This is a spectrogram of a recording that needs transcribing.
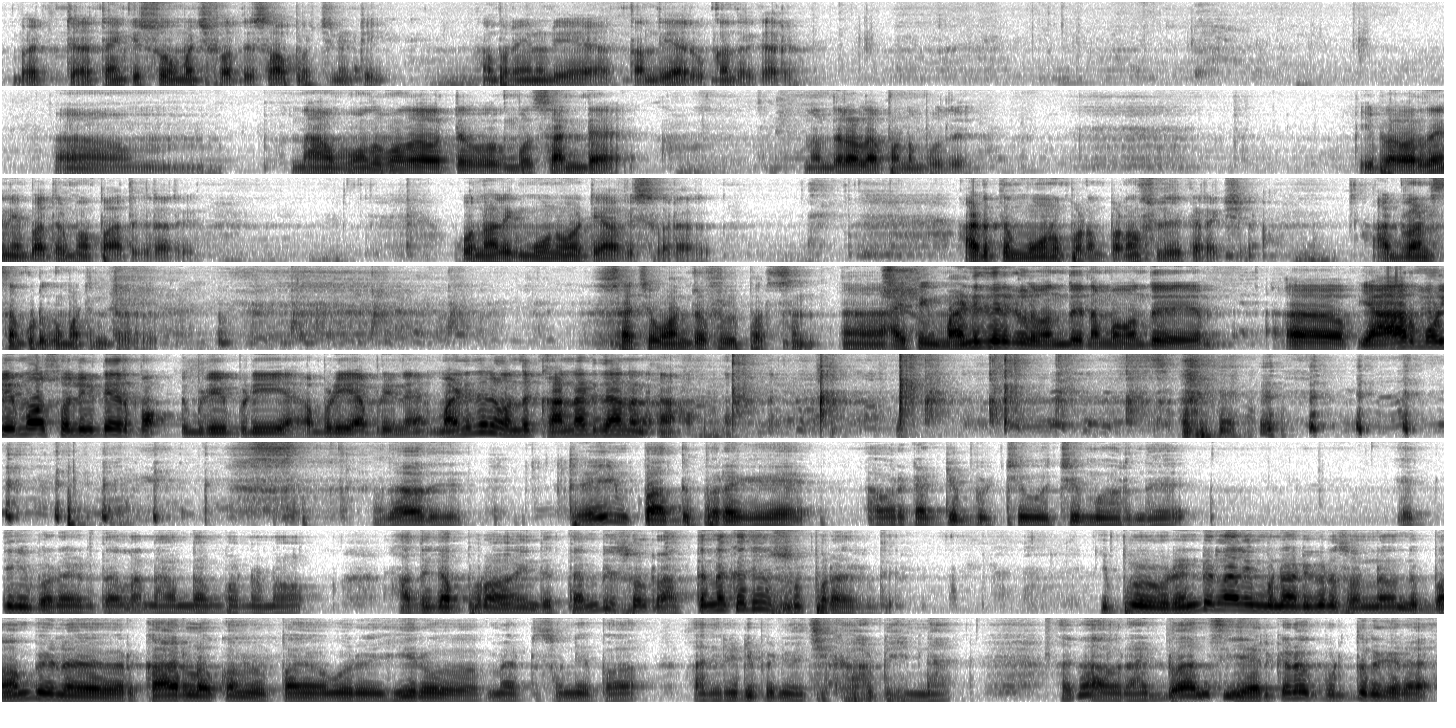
but thank you so much for this opportunity அப்புறம் என்னுடைய தந்தையார் உட்காந்துருக்காரு நான் முத முத அவர்கிட்ட போகும்போது சண்டை நந்தலாலா பண்ணும்போது இப்போ அவர் தான் என்னை பத்திரமா பார்த்துக்கிறாரு ஒரு நாளைக்கு மூணு வாட்டி ஆஃபீஸ் வராரு. அடுத்த மூணு படம் படம் சொல்லியிருக்காரு ஆக்சுவலாக அட்வான்ஸ் தான் கொடுக்க மாட்டேன்றார். Such wonderful person I think மனிதர்கள் வந்து நம்ம வந்து uh, யார் மூலியமாக சொல்லிக்கிட்டே இருப்போம். இப்படி இப்படி அப்படி அப்படின்னு. மனிதர் வந்து கண்ணாடி தான் அதாவது ட்ரெயின் பார்த்த பிறகு அவர் கட்டிப்பிடிச்சி உச்சி முகர்ந்து எத்தனை படம் எடுத்தாலும் நான் தான் பண்ணணும். அதுக்கப்புறம் இந்த தம்பி சொல்கிற அத்தனை கதையும் சூப்பராக இருக்குது. இப்போ ரெண்டு நாளைக்கு முன்னாடி கூட சொன்ன இந்த பாம்பேயில் ஒரு காரில் உட்காந்து ஒரு ஹீரோ மேட்ரு சொன்னேப்பா அது ரெடி பண்ணி வச்சுக்கோ அப்படின்னா. அதான் அவர் அட்வான்ஸ் ஏற்கனவே கொடுத்துருக்குறேன்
